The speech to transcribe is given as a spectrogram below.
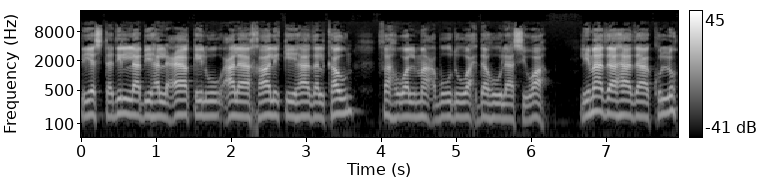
ليستدل بها العاقل على خالق هذا الكون فهو المعبود وحده لا سواه. لماذا هذا كله؟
